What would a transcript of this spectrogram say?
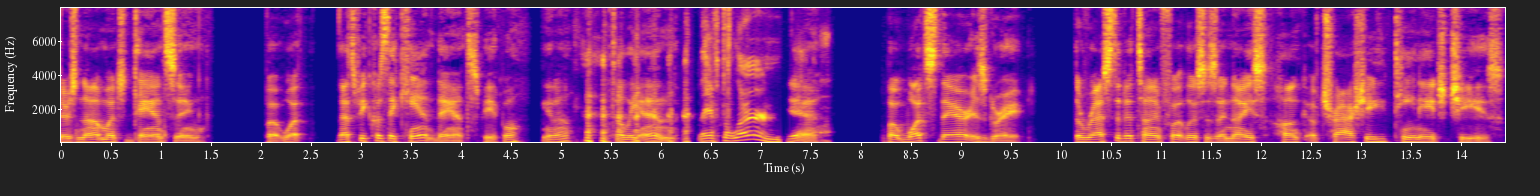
there's not much dancing, but what that's because they can't dance, people, you know, until the end. they have to learn. Yeah. But what's there is great. The rest of the time, Footloose is a nice hunk of trashy teenage cheese.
